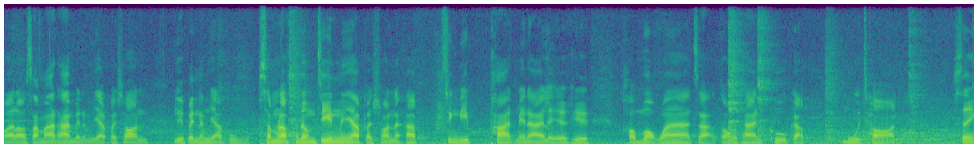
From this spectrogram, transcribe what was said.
ว่าเราสามารถทานเป็นน้ำยาปลาช่อน หรือเป็นน้ำยาปูสำหรับขนมจีนน้ำยาปลาช่อนนะครับ สิ่งที่พลาดไม่ได้เลยก็คือ เขาบอกว่าจะต้องทานคู่กับหมูทอด ซึ่ง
